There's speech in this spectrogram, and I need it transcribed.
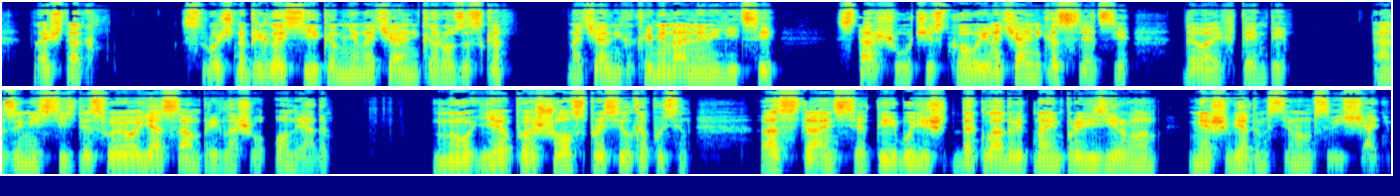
— Значит так, срочно пригласи ко мне начальника розыска, начальника криминальной милиции, старшего участкового и начальника следствия. Давай в темпе. А заместителя своего я сам приглашу, он рядом. — Ну, я пошел, — спросил Капустин. — Останься, ты будешь докладывать на импровизированном межведомственном совещании.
